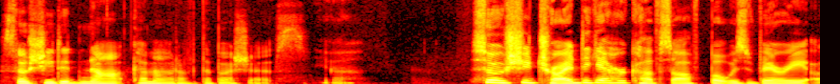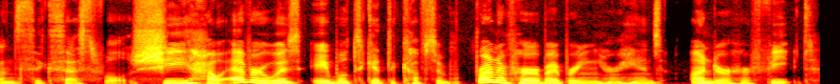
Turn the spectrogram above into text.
so she did not come out of the bushes. Yeah. So she tried to get her cuffs off, but was very unsuccessful. She, however, was able to get the cuffs in front of her by bringing her hands under her feet.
